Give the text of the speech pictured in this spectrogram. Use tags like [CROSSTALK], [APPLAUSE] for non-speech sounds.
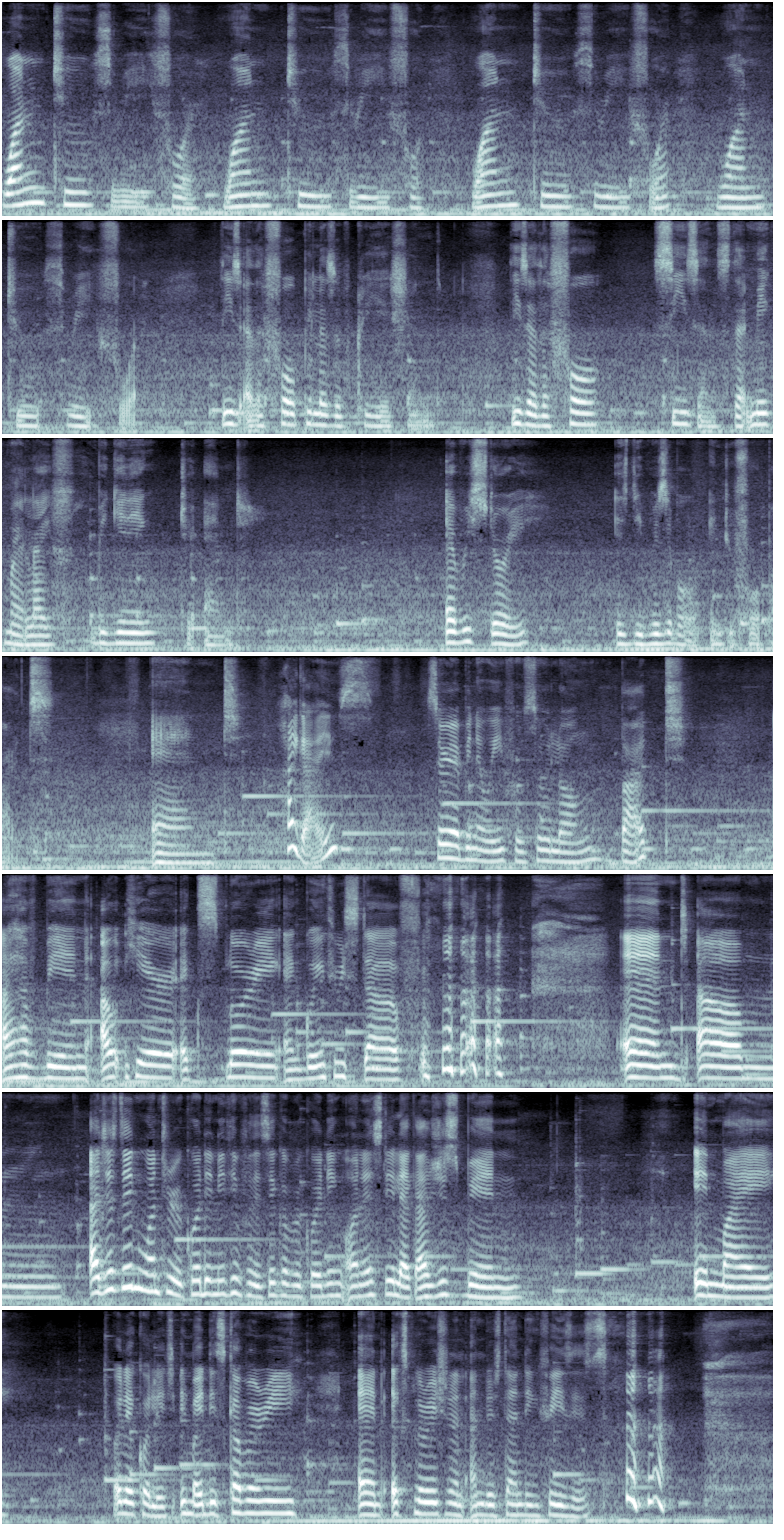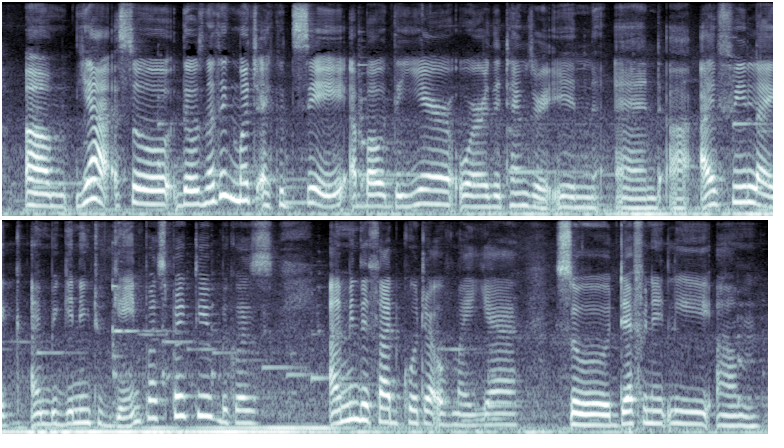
One, two, three, four. One, two, three, four. One, two, three, four. One, two, three, four. These are the four pillars of creation. These are the four seasons that make my life beginning to end. Every story is divisible into four parts. And hi, guys. Sorry I've been away for so long, but I have been out here exploring and going through stuff. [LAUGHS] and um, I just didn't want to record anything for the sake of recording. Honestly, like I've just been in my what do I call it? In my discovery and exploration and understanding phases. [LAUGHS] um, yeah, so there was nothing much I could say about the year or the times we're in, and uh, I feel like I'm beginning to gain perspective because I'm in the third quarter of my year, so definitely. Um,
